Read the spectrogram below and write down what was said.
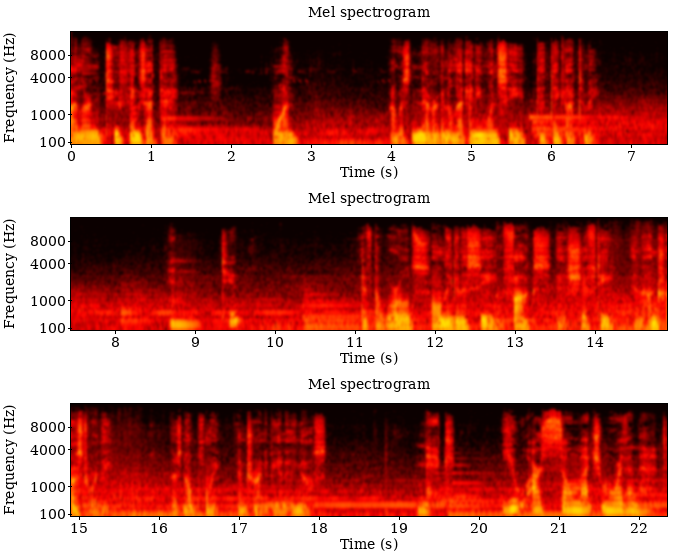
I learned two things that day. One, I was never going to let anyone see that they got to me. And two, If the world's only going to see a fox as shifty and untrustworthy, there's no point in trying to be anything else. Nick, you are so much more than that.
